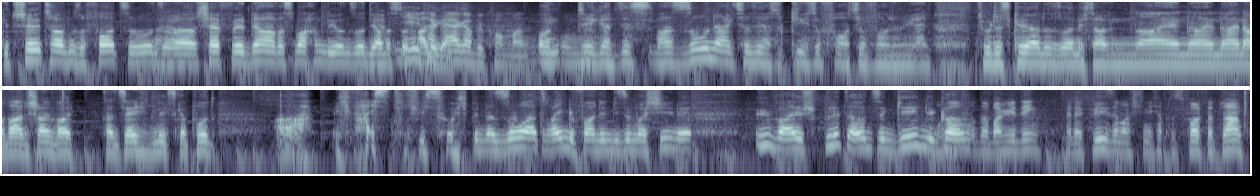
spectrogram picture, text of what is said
gechillt haben, sofort zu unserer Ja. Chefin, ja, was machen die und so. Die haben uns dort alle Tag gehabt. Ärger bekommen, Mann. Und Digga, das war so eine Aktion, die so, geh sofort, sofort, und wir tu das klären und so. Und ich dachte, nein, nein, nein, aber anscheinend war tatsächlich nichts kaputt. Aber ich weiß nicht wieso. Ich bin da so hart reingefahren in diese Maschine. Überall Splitter uns entgegengekommen. Oder, oder bei mir Ding, bei der Fräsermaschine, ich habe das voll verplant.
